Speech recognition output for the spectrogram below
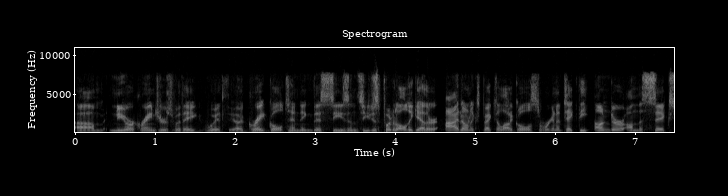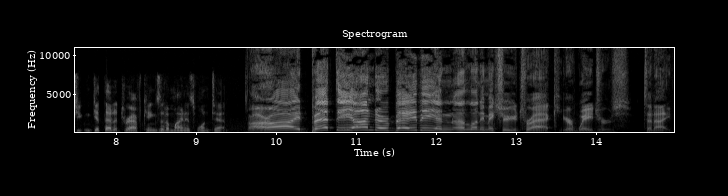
Um, New York Rangers with a with a great goaltending this season, so you just put it all together. I don't expect a lot of goals, so we're going to take the under on the six. You can get that at DraftKings at a minus one ten. All right, bet the under, baby, and uh, let me make sure you track your wagers tonight.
